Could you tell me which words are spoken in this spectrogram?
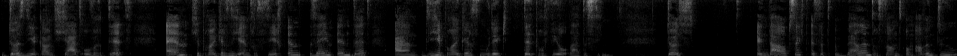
dus die account gaat over dit. En gebruikers die geïnteresseerd in zijn in dit, aan die gebruikers moet ik dit profiel laten zien. Dus in dat opzicht is het wel interessant om af en toe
